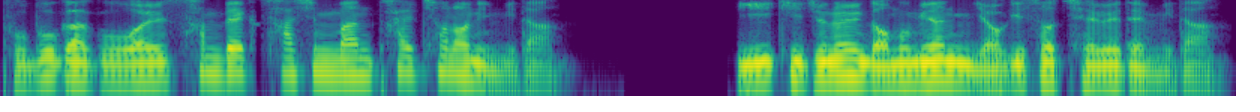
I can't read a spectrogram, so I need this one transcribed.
부부 가구 월 340만 8천 원입니다. 이 기준을 넘으면 여기서 제외됩니다.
